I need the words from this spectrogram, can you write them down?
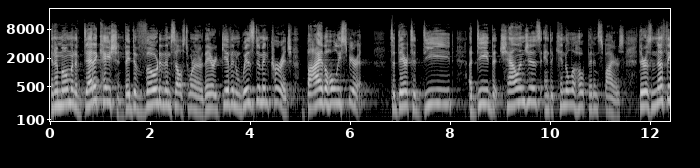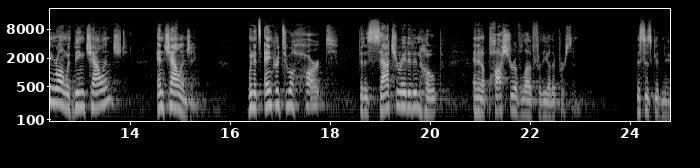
In a moment of dedication, they devoted themselves to one another. They are given wisdom and courage by the Holy Spirit to dare to deed a deed that challenges and to kindle a hope that inspires. There is nothing wrong with being challenged and challenging. when it's anchored to a heart that is saturated in hope and in a posture of love for the other person. This is good news.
